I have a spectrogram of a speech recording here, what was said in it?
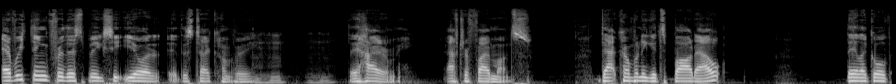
everything for this big CEO at, at this tech company. Mm-hmm. They hire me after five months. That company gets bought out. They let go of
